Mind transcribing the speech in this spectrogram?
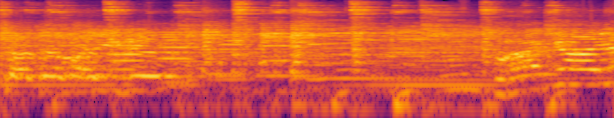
প্রাসাদ বাইরে। ভাগায়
